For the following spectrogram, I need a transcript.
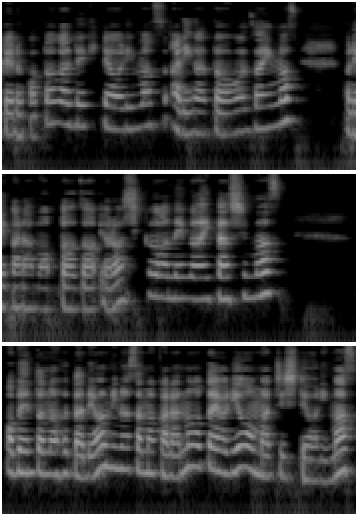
けることができております。ありがとうございます。これからもどうぞよろしくお願いいたします。お弁当の蓋では皆様からのお便りをお待ちしております。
